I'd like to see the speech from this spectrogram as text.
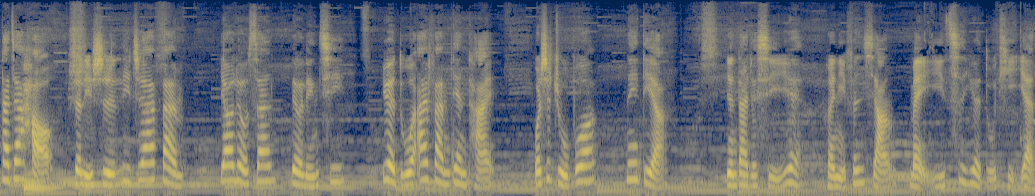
大家好，这里是荔枝 FM 幺六三六零七阅读 FM 电台，我是主播 Nadia，愿带着喜悦和你分享每一次阅读体验。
